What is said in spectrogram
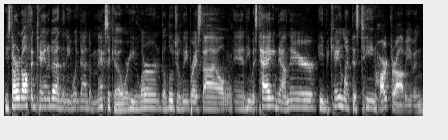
He started off in Canada and then he went down to Mexico where he learned the lucha libre style mm. and he was tagging down there. He became like this teen heartthrob. Even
